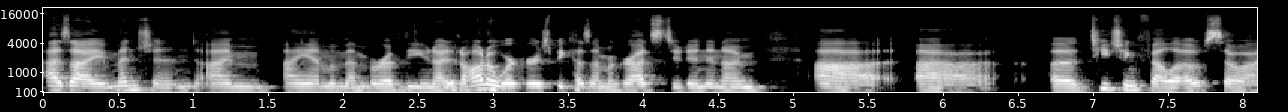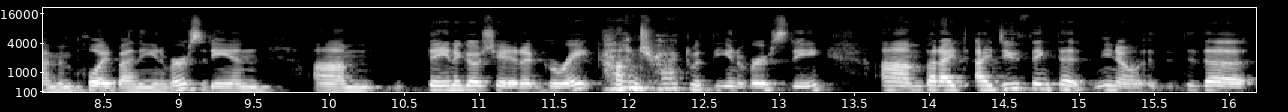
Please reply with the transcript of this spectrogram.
as I mentioned, I'm I am a member of the United Auto Workers because I'm a grad student and I'm uh, uh, a teaching fellow, so I'm employed by the university, and um, they negotiated a great contract with the university. Um, but I, I do think that you know the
